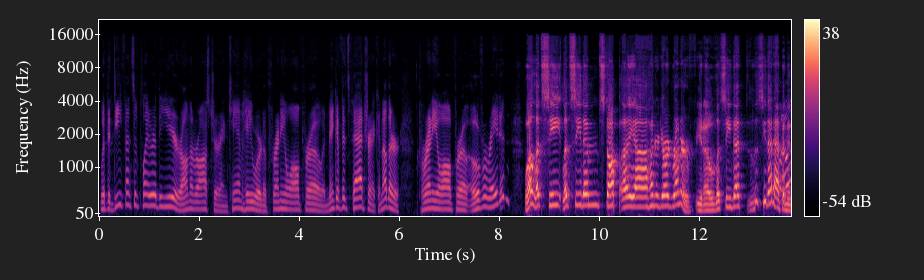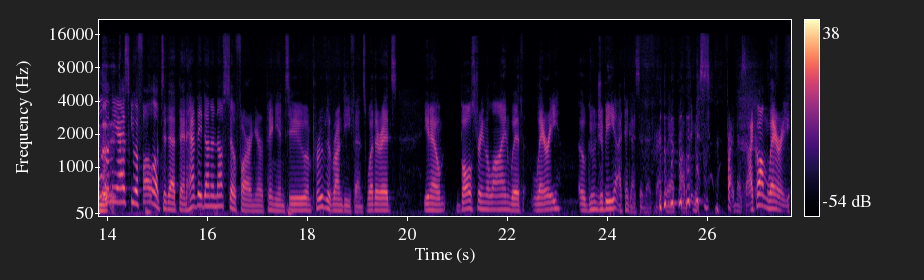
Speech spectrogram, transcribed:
With the defensive player of the year on the roster and Cam Heyward, a perennial all pro, and Minkah Fitzpatrick, another perennial all pro, overrated? Well, let's see. Let's see them stop a uh, hundred yard runner. You know, let's see that. Let's see that happen. Well, in the. Let me ask you a follow up to that. Then, have they done enough so far, in your opinion, to improve the run defense? Whether it's, you know, bolstering the line with Larry Ogunjobi. I think I said that correctly. I probably missed. probably. I call him Larry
